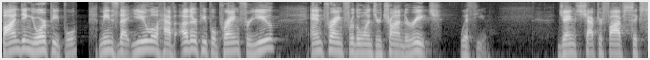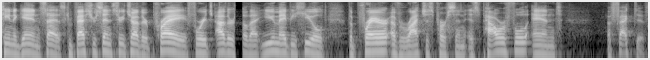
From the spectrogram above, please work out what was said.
Finding your people means that you will have other people praying for you and praying for the ones you're trying to reach with you. James chapter 5, 16 again says, Confess your sins to each other, pray for each other so that you may be healed. The prayer of a righteous person is powerful and effective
